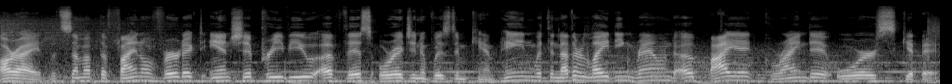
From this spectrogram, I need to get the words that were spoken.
Alright, let's sum up the final verdict and ship preview of this Origin of Wisdom campaign with another lightning round of buy it, grind it, or skip it.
